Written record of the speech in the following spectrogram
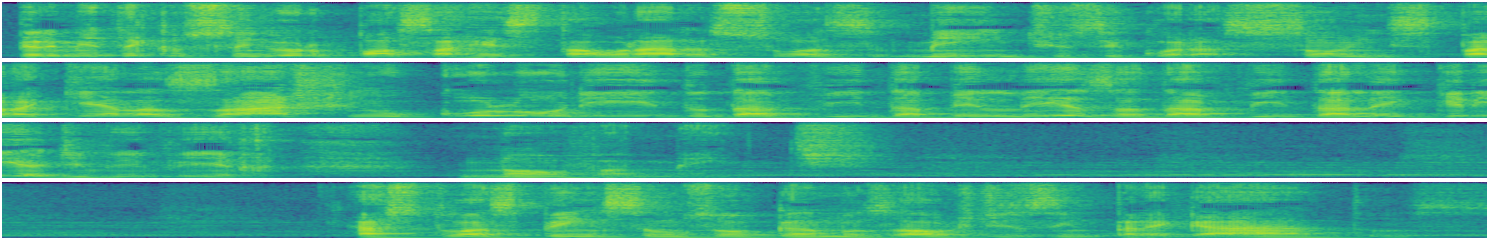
Permita que o Senhor possa restaurar as suas mentes e corações para que elas achem o colorido da vida, a beleza da vida, a alegria de viver novamente. As tuas bênçãos rogamos aos desempregados,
